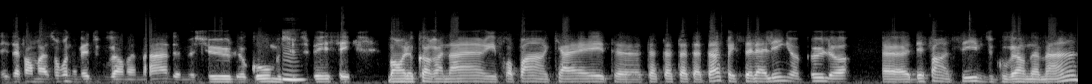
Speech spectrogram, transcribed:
les informations qu'on avait du gouvernement, de M. Legault, M. Mm. Dubé, c'est bon, le coroner, il fera pas enquête, euh, ta, ta, ta, ta, ta. Fait que c'est la ligne un peu là euh, défensive du gouvernement.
